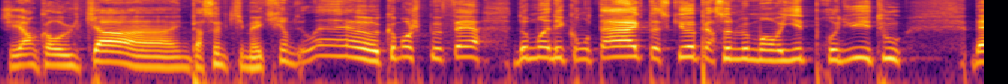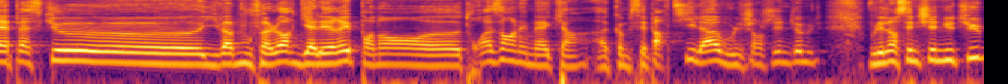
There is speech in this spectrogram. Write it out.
j'ai encore eu le cas, hein, une personne qui m'a écrit, me ouais, euh, comment je peux faire? Donne-moi des contacts parce que personne ne veut m'envoyer de produits et tout. Ben parce que il va vous falloir galérer pendant 3 ans les mecs. Hein. Ah, comme c'est parti là, vous voulez changer job vous voulez lancer une chaîne YouTube?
